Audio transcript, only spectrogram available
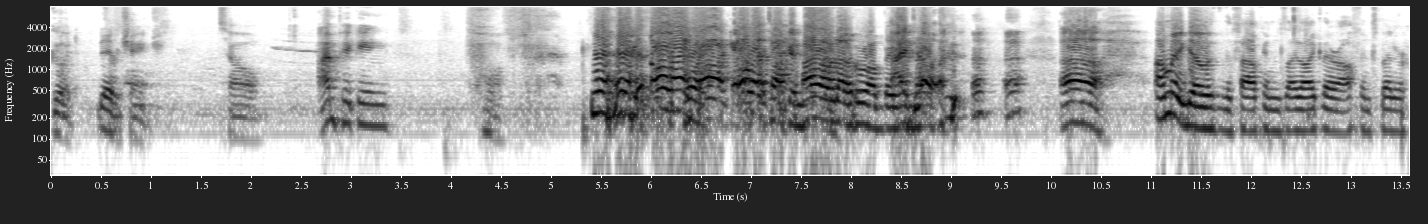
good Yeah. for a change. So I'm picking. all that talk, All that talking. I don't know who I'm picking. I know. uh, I'm gonna go with the Falcons. I like their offense better.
